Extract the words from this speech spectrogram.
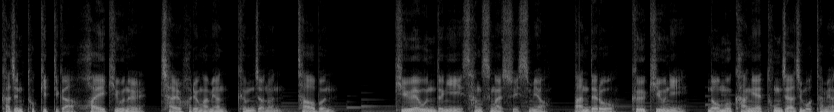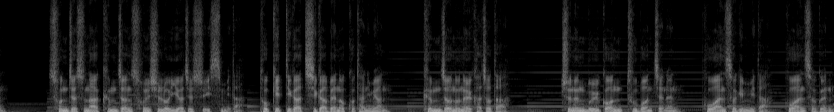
가진 토끼띠가 화의 기운을 잘 활용하면 금전운, 사업운, 기회운 등이 상승할 수 있으며 반대로 그 기운이 너무 강해 통제하지 못하면 손재수나 금전 손실로 이어질 수 있습니다. 토끼띠가 지갑에 넣고 다니면 금전운을 가져다 주는 물건 두 번째는 호환석입니다. 호환석은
